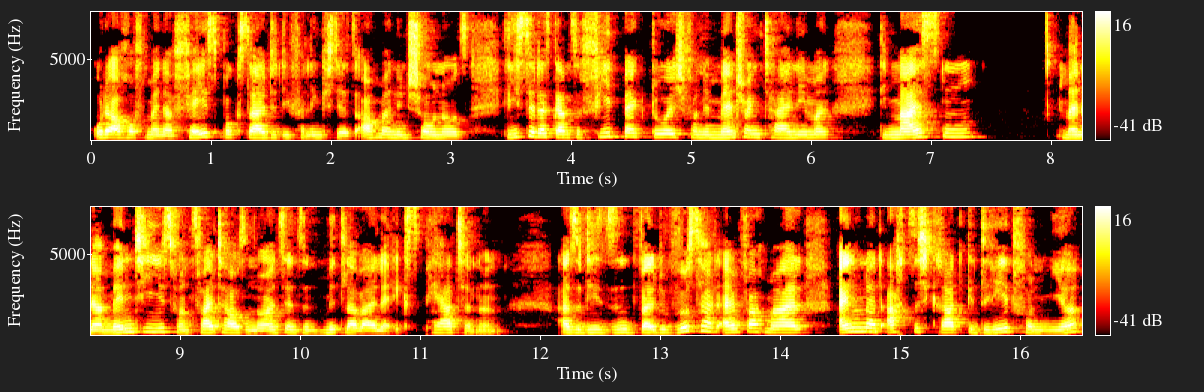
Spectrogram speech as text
oder auch auf meiner Facebook-Seite, die verlinke ich dir jetzt auch mal in den Show Notes. Lies dir das ganze Feedback durch von den Mentoring-Teilnehmern. Die meisten meiner Mentees von 2019 sind mittlerweile Expertinnen. Also die sind, weil du wirst halt einfach mal 180 Grad gedreht von mir.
